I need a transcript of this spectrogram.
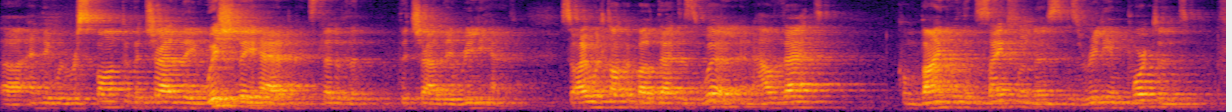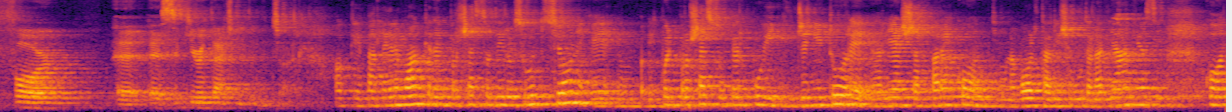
Uh, and they will respond to the child they wish they had instead of the, the child they really have. So I will talk about that as well and how that combined with insightfulness is really important for a, a secure attachment in the child. Ok, parleremo anche del processo di risoluzione che è quel processo per cui il genitore riesce a fare i conti una volta ricevuta la diagnosi con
